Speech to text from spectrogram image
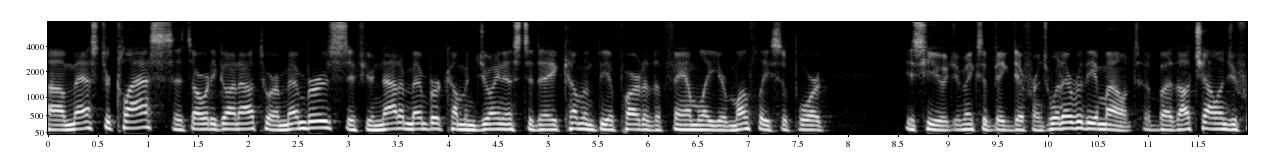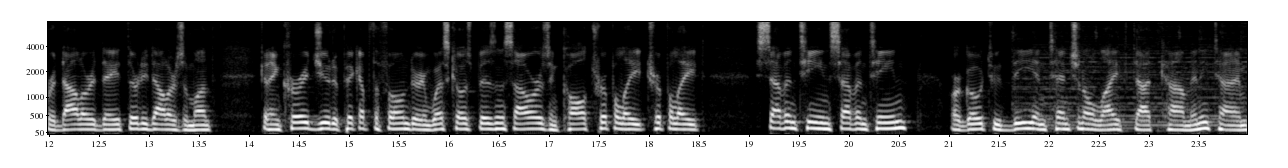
Uh, master class, it's already gone out to our members. If you're not a member, come and join us today. Come and be a part of the family. Your monthly support is huge. It makes a big difference, whatever the amount. But I'll challenge you for a dollar a day, $30 a month. Can encourage you to pick up the phone during West Coast business hours and call 888 888 1717 or go to theintentionallife.com anytime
